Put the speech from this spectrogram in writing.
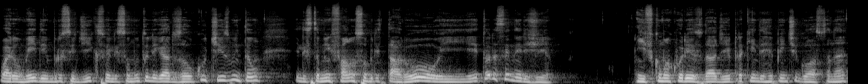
o Iron Maiden e Bruce Dixon eles são muito ligados ao ocultismo, então eles também falam sobre tarô e, e toda essa energia. E fica uma curiosidade aí para quem de repente gosta, né?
